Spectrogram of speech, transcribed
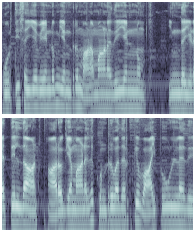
பூர்த்தி செய்ய வேண்டும் என்று மனமானது என்னும் இந்த இடத்தில்தான் ஆரோக்கியமானது குன்றுவதற்கு வாய்ப்பு உள்ளது.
